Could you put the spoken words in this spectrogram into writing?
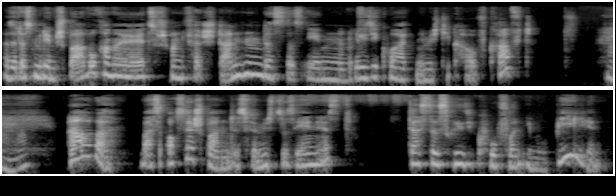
also das mit dem Sparbuch haben wir ja jetzt schon verstanden, dass das eben ein Risiko hat, nämlich die Kaufkraft. Mhm. Aber was auch sehr spannend ist für mich zu sehen ist, dass das Risiko von Immobilien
